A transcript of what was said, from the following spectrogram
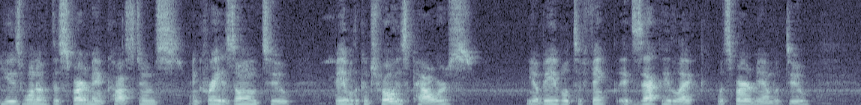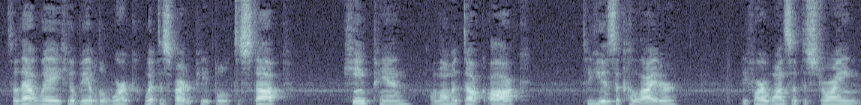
use one of the Spider-Man costumes and create his own to be able to control his powers. You know, be able to think exactly like what Spider-Man would do. So that way he'll be able to work with the Spider People to stop Kingpin along with Doc Ock to use the collider before it winds up destroying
